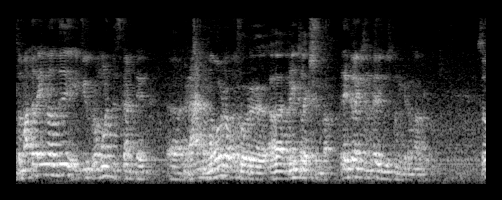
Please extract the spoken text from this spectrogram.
so மற்ற டைம்ல வந்து if you promote this content more of ஒரு அதான் ரீகலெக்ஷன் தான். ரெகுலேஷன் தான் யூஸ் பண்ணிக்கிற மாதிரி. So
